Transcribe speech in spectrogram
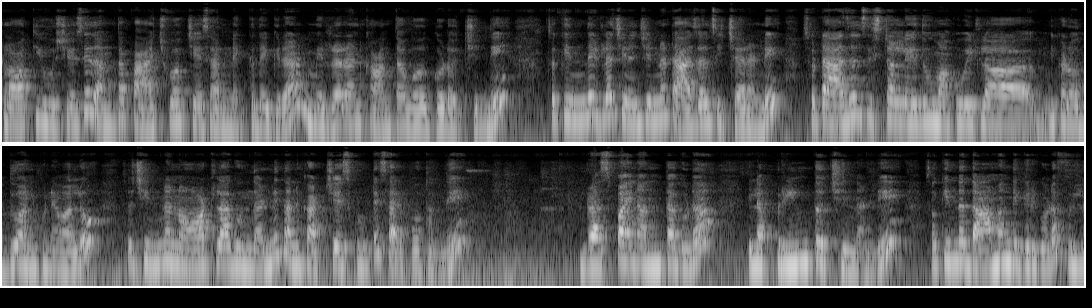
క్లాత్ యూజ్ చేసి ఇదంతా ప్యాచ్ వర్క్ చేశారు నెక్ దగ్గర. మిర్రర్ అండ్ కాంతా వర్క్ కూడా వచ్చింది. సో కింద ఇట్లా చిన్న చిన్న టాజల్స్ ఇచ్చారండి. సో టాజల్స్ ఇష్టం లేదు. మాకు ఇట్లా ఇక్కడ వద్దు అనుకునే వాళ్ళు. సో చిన్న నాట్ లాగా ఉందండి. దాన్ని కట్ చేసుకుంటే సరిపోతుంది. డ్రెస్ పైన అంతా కూడా ఇలా ప్రింట్ వచ్చిందండి. సో కింద దామన్ దగ్గర కూడా ఫుల్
